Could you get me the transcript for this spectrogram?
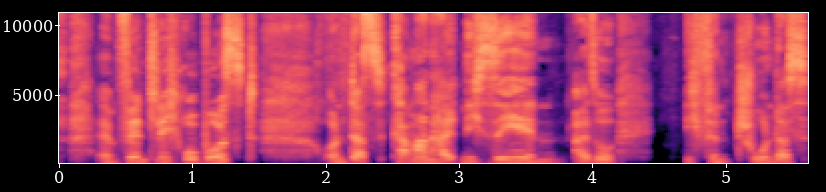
empfindlich, robust. Und das kann man halt nicht sehen. Also ich finde schon, dass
